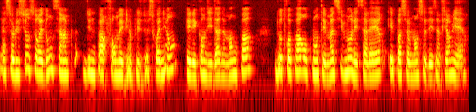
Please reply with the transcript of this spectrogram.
La solution serait donc simple, d'une part former bien plus de soignants, et les candidats ne manquent pas, d'autre part augmenter massivement les salaires et pas seulement ceux des infirmières.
